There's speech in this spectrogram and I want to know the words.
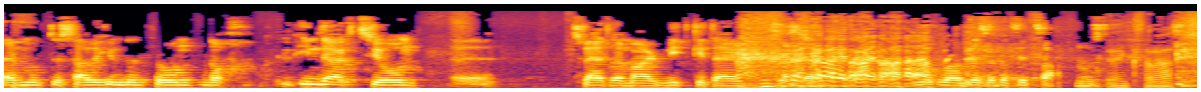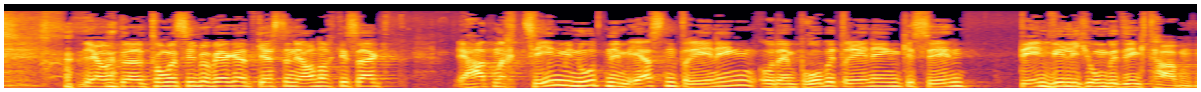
Ähm, und das habe ich ihm dann schon noch in der Aktion äh, zwei, dreimal mitgeteilt, dass er, noch dass er dafür zahlen muss. Krass. Ja, und der Thomas Silberberger hat gestern ja auch noch gesagt, er hat nach zehn Minuten im ersten Training oder im Probetraining gesehen, den will ich unbedingt haben.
